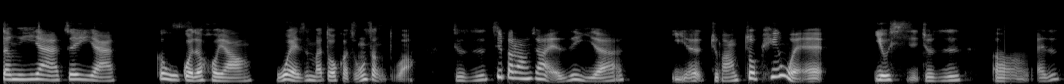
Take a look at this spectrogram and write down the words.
等伊啊、追伊啊，搿我觉着好像我还是没到搿种程度哦，就是基本浪向还是伊个伊个就讲作品为优先，就是嗯，还是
